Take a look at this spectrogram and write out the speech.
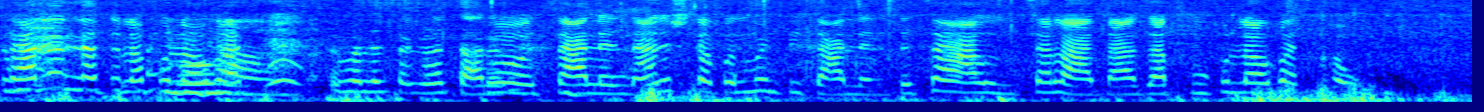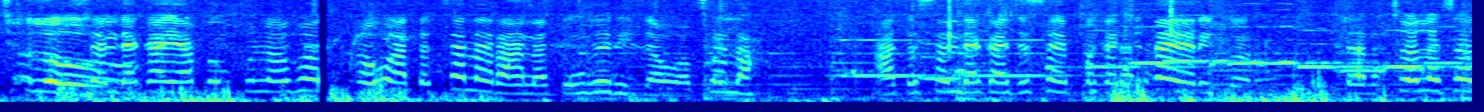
चालेल ना तुला पुलाव भात तुम्हाला सगळं चालेल. हो चालेल अनुष्का पण म्हणते चालेल. तर चाल चला आता आज आपण पुलाव भात खाऊ. चलो. संध्याकाळी आपण पुलाव भात खाऊ. आता चला रानातून घरी जाऊ आपण. चला. आता संध्याकाळच्या स्वयंपाकाची तयारी करू. चला चला चल.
